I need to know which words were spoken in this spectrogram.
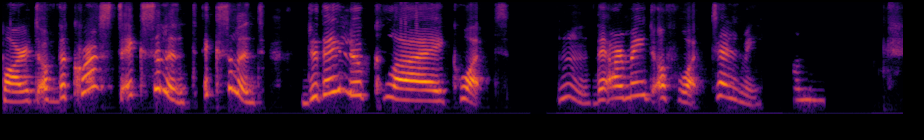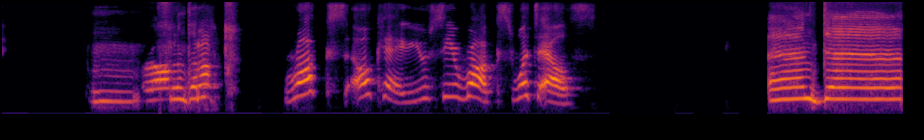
part of the crust. Excellent, excellent. Do they look like what? Hmm, they are made of what? Tell me. Mm, from the rock. Rocks. Okay, you see rocks. What else? And uh,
